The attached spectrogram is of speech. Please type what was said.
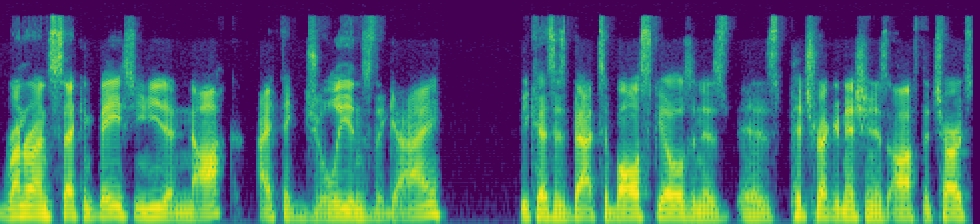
runner on second base you need a knock, I think Julien's the guy because his bat to ball skills and his his pitch recognition is off the charts.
